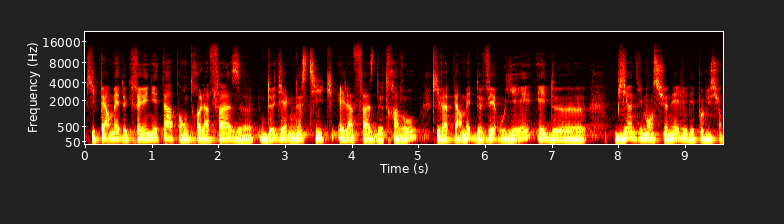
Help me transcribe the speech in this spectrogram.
qui permet de créer une étape entre la phase de diagnostic et la phase de travaux, qui va permettre de verrouiller et de bien dimensionner les dépollutions.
